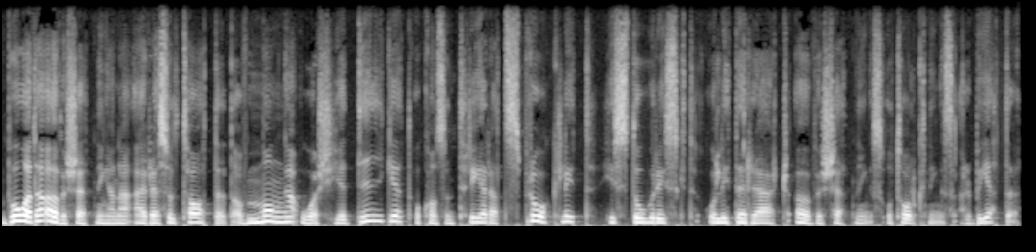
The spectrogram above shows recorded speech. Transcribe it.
Båda översättningarna är resultatet av många års gediget och koncentrerat språkligt, historiskt och litterärt översättnings och tolkningsarbete.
